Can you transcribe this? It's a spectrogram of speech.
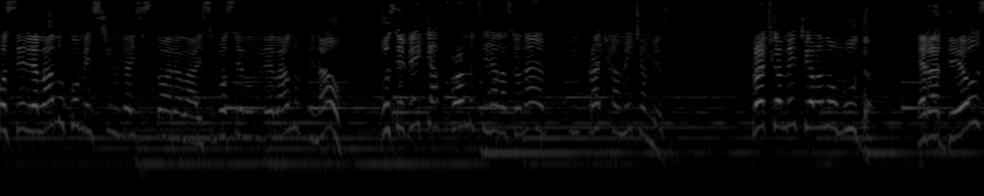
você ler lá no comecinho da história lá, e se você ler lá no final, você vê que a forma de se relacionar é praticamente a mesma. Praticamente ela não muda. Era Deus,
